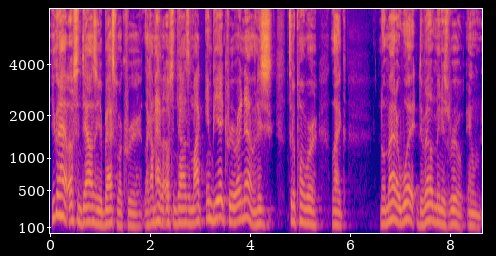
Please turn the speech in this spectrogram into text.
you're gonna have ups and downs in your basketball career. Like I'm having ups and downs in my NBA career right now, and it's to the point where like no matter what, development is real, and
